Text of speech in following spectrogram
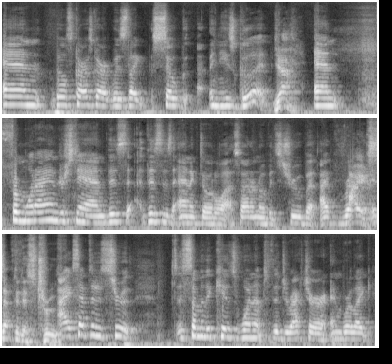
and Bill Skarsgård was like so, and he's good. Yeah. And from what I understand, this this is anecdotal, so I don't know if it's true, but I've read. I accept it as truth. I accept it as truth. Some of the kids went up to the director and were like,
